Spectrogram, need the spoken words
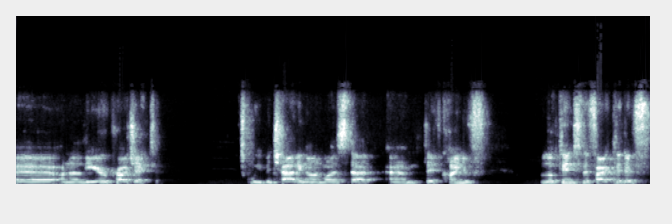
uh, on a Lear project we've been chatting on was that um, they've kind of looked into the fact that if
